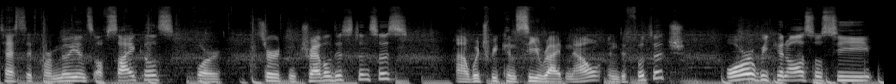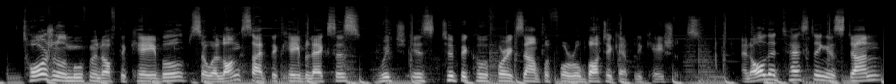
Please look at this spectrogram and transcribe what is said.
tested for millions of cycles for certain travel distances, uh, which we can see right now in the footage. Or we can also see torsional movement of the cable, so alongside the cable axis, which is typical, for example, for robotic applications. And all that testing is done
